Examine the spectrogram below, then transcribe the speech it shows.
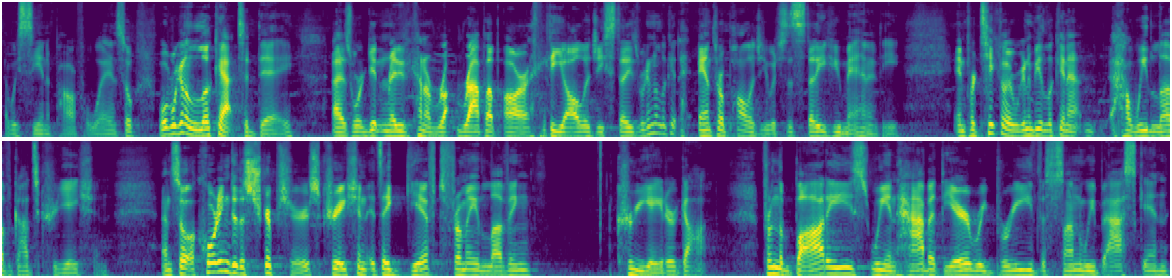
that we see in a powerful way. And so, what we're going to look at today, as we're getting ready to kind of wrap up our theology studies, we're going to look at anthropology, which is the study of humanity. In particular, we're going to be looking at how we love God's creation. And so, according to the scriptures, creation is a gift from a loving creator God. From the bodies we inhabit, the air we breathe, the sun we bask in,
